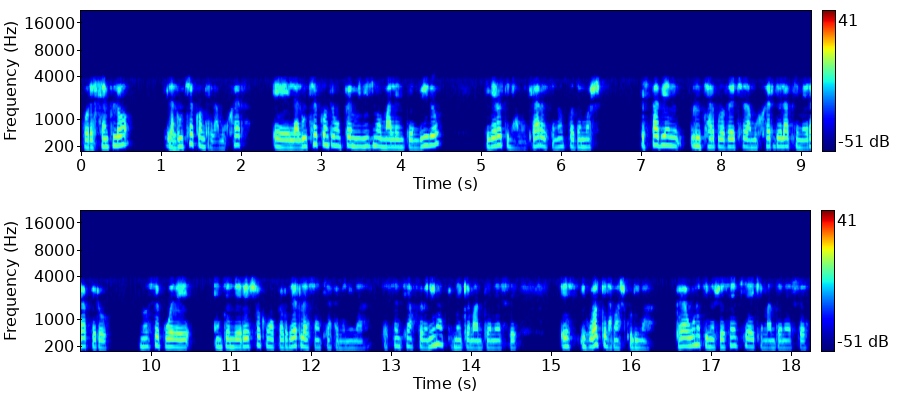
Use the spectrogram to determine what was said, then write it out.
por ejemplo, la lucha contra la mujer, eh, la lucha contra un feminismo mal entendido, ella lo tenía muy claro, dice, no podemos, está bien luchar por los derechos de la mujer, yo la primera, pero no se puede entender eso como perder la esencia femenina. La esencia femenina tiene que mantenerse, es igual que la masculina, cada uno tiene su esencia y hay que mantenerse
